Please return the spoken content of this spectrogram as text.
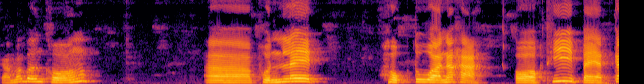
กลับมาเบิงของอผลเลข 6 ตัวนะคะ ออกที่ 8 9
